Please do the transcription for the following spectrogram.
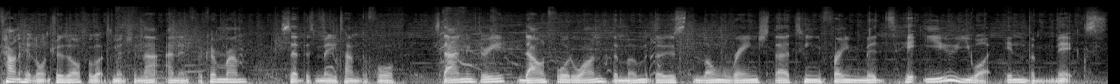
counter hit launcher as well, forgot to mention that. And then Fahkumram, said this many times before, standing three, down forward one, the moment those long range 13 frame mids hit you, you are in the mix.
